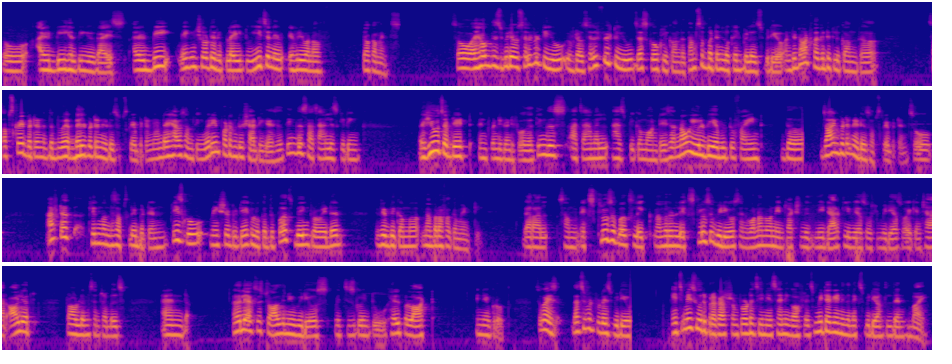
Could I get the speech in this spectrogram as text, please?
so i would be helping you guys. I would be making sure to reply to each and every one of your comments. So i hope this video was helpful to you. If it was helpful to you just go click on the thumbs up button located below this video. And do not forget to click on the subscribe button the bell button to subscribe button. And i have something very important to share to you guys. I think this our channel is getting a huge update in 2024 the thing is our channel has become monetized and now you will be able to find the join button near to subscribe button so after clicking on the subscribe button, please go make sure to take a look at the perks being provided if you become a member of a community. There are some exclusive perks like member only exclusive videos and one-on-one -on -one interaction with me directly via social media so I can share all your problems and troubles and early access to all the new videos which is going to help a lot in your growth. So guys, that's it for today's video. It's me Suri Prakash from Protech Genius signing off. Let's meet again in the next video. Until then, bye.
